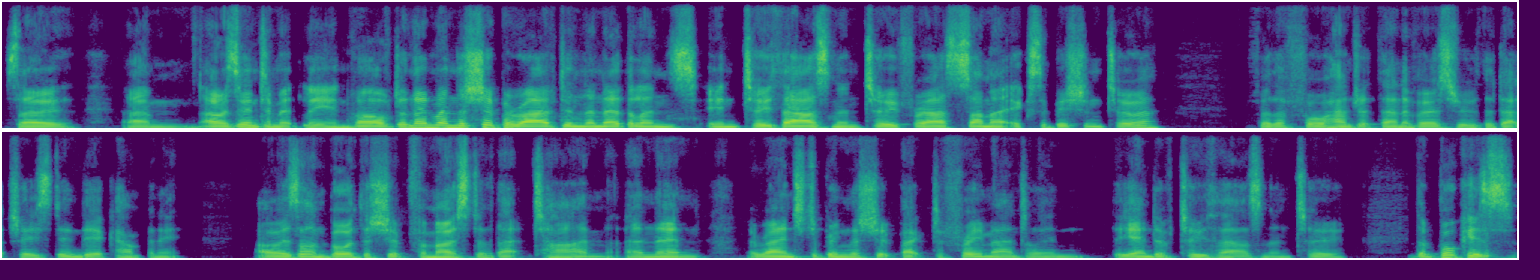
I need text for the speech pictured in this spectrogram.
So um, I was intimately involved. And then when the ship arrived in the Netherlands in 2002 for our summer exhibition tour for the 400th anniversary of the Dutch East India Company, I was on board the ship for most of that time and then arranged to bring the ship back to Fremantle in the end of 2002. The book is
